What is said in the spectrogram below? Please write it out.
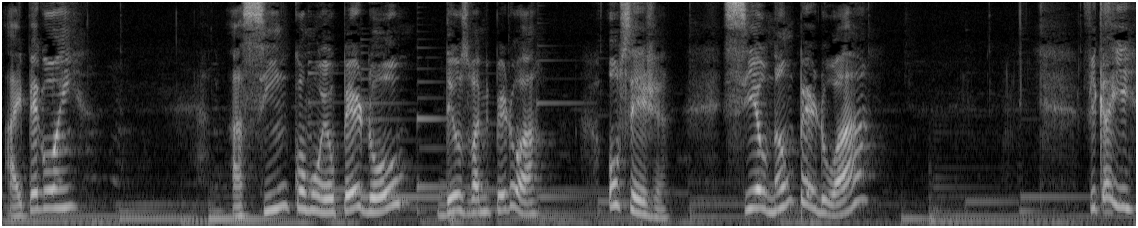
Aí pegou, hein? Assim como eu perdoo, Deus vai me perdoar. Ou seja, se eu não perdoar, fica aí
